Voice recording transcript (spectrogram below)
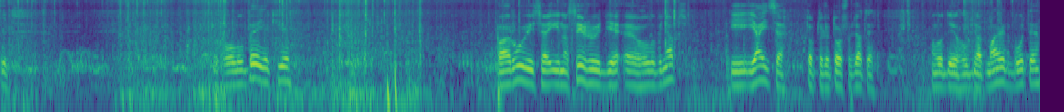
Значить, голуби, які паруються і насиджують є- е, і яйця, тобто для того, щоб взяти молодих голубнят, мають бути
